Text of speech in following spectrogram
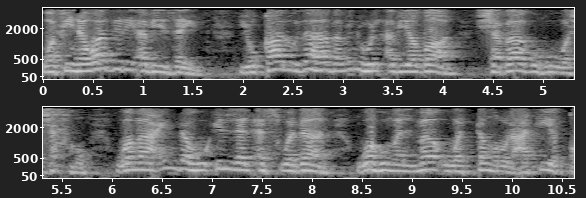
وفي نوادر أبي زيد يقال ذهب منه الأبيضان شبابه وشحمه وما عنده إلا الأسودان وهما الماء والتمر العتيق.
